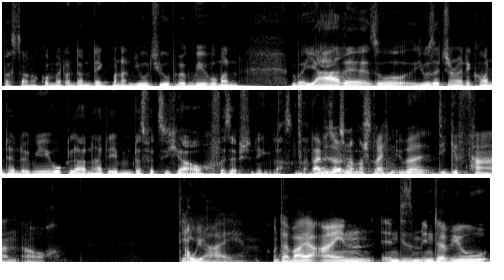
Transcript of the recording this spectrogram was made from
was da noch kommen wird. Und dann denkt man an YouTube irgendwie, wo man über Jahre so User-Generated Content irgendwie hochgeladen hat, eben, das wird sich ja auch verselbstständigen lassen. Weil wir sollten So, nochmal sprechen über die Gefahren auch. Der Oh ja. AI. Und da war ja ein in diesem Interview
